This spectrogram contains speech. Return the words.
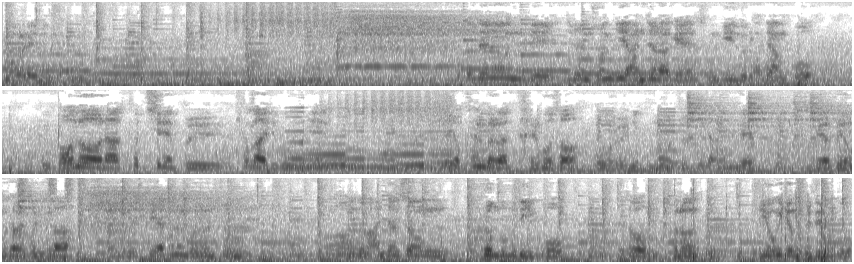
구멍을 내야 됩니다. 어떤 데는 이제 이런 전기 안전하게 전기 인도를 하지 않고 그 버너나 터치램프를 켜가지고 이제 그 뾰족한 걸 달고서 요거를 이제 구멍을 뚫습니다. 근데 제가 그 영상을 보니까 이렇게 하는 거는 좀, 어, 좀 안전성 그런 부분도 있고 그래서 저는 비용이 좀 들더라도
